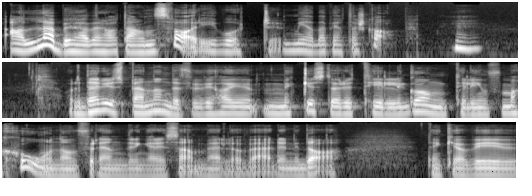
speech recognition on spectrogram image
alla behöver ha ett ansvar i vårt medarbetarskap. Mm. Och det där är ju spännande för vi har ju mycket större tillgång till information om förändringar i samhället och världen idag tänker jag, vi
